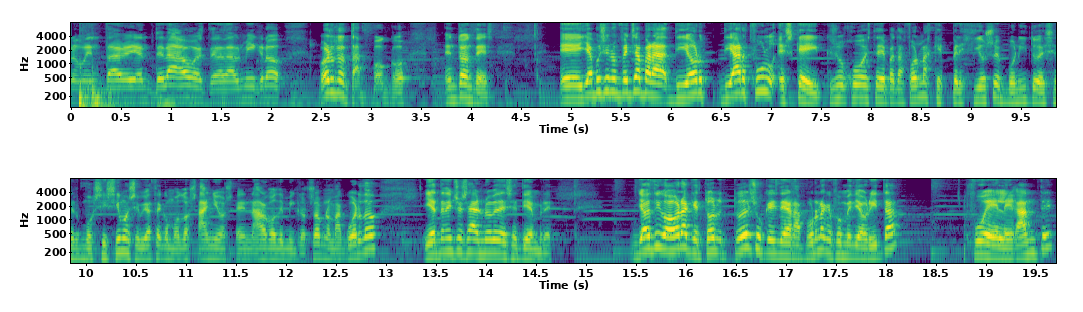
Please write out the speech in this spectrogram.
no me había enterado, este le da el micro, vosotros tampoco. Entonces, eh, ya pusieron fecha para The, Artful Escape, que es un juego este de plataformas que es precioso, es bonito, es hermosísimo, se vio hace como dos años en algo de Microsoft, no me acuerdo, y ya te han dicho que sea el 9 de septiembre. ya os digo ahora que todo, todo el showcase de Anapurna, que fue media horita, fue elegante,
